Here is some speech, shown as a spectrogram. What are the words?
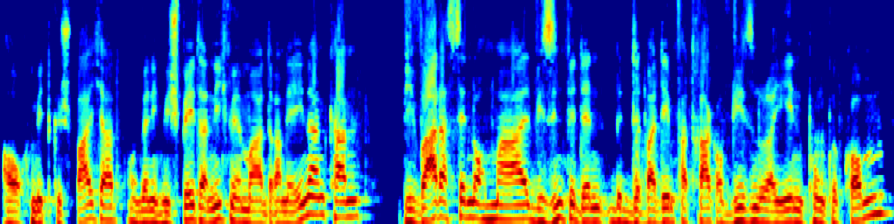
auch mit gespeichert. Und wenn ich mich später nicht mehr mal dran erinnern kann, wie war das denn nochmal? Wie sind wir denn bei dem Vertrag auf diesen oder jenen Punkt gekommen?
